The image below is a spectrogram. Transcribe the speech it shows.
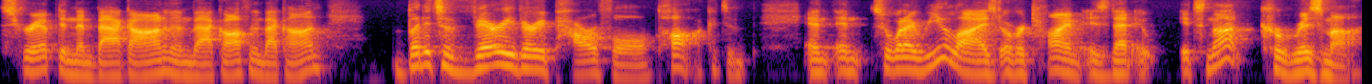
script and then back on and then back off and back on. But it's a very, very powerful talk. It's a, and and so what I realized over time is that it, it's not charisma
